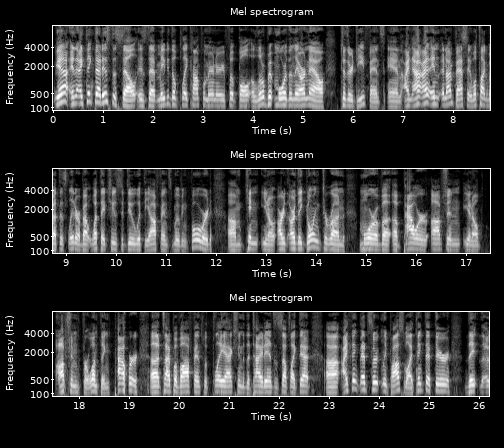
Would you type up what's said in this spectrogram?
Yeah, and I think that is the sell is that maybe they'll play complementary football a little bit more than they are now to their defense. And I, I and, and, I'm fascinated. We'll talk about this later about what they choose to do with the offense moving forward. Um, can you know are are they going to run more of a, a power option? You know, option for one thing, power uh, type of offense with play action to the tight ends and stuff like that. Uh, I think that's certainly possible. I think that they're they uh,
